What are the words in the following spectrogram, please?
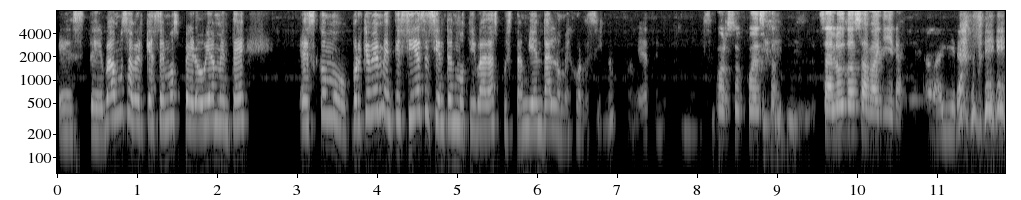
Este, vamos a ver qué hacemos, pero obviamente es como, porque obviamente si ellas se sienten motivadas, pues también dan lo mejor de sí, ¿no? Por supuesto. Saludos a Baguira. A Baguira, sí.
